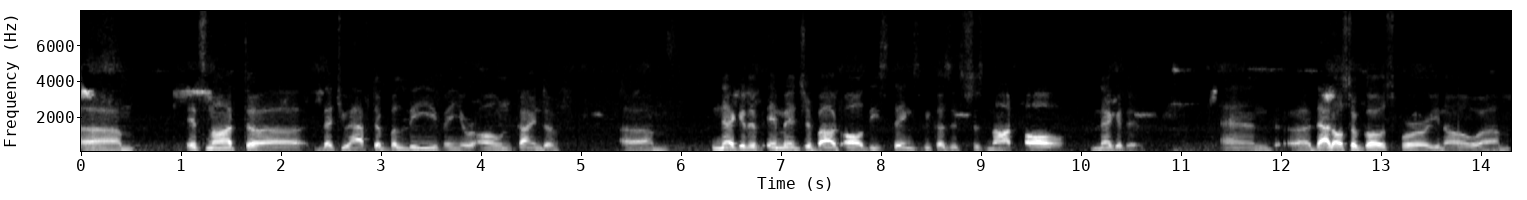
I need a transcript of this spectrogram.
um, it's not uh, that you have to believe in your own kind of um, negative image about all these things because it's just not all negative. and uh, that also goes for you know. Um,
